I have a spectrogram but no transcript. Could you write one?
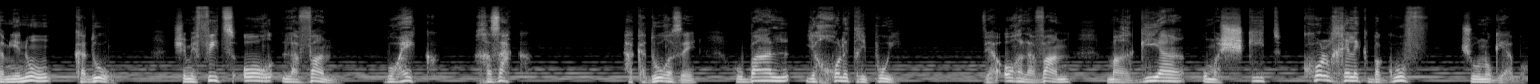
דמיינו כדור שמפיץ אור לבן, בוהק, חזק. הכדור הזה הוא בעל יכולת ריפוי, והאור הלבן מרגיע ומשקיט כל חלק בגוף שהוא נוגע בו.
